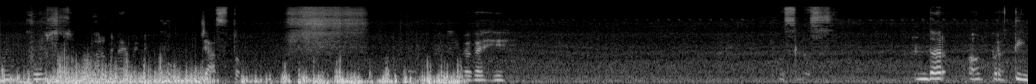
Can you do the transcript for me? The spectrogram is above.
पण खूप सुंदर क्लायमेट खूप जास्त. बघा हे. कसलं सुंदर अप्रतिम.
